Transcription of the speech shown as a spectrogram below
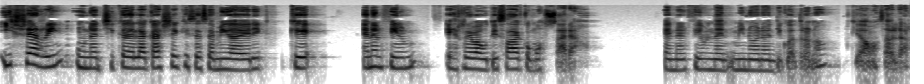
y Sherry, una chica de la calle que se hace amiga de Eric, que en el film es rebautizada como Sara. En el film de 1994, ¿no? Que vamos a hablar.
